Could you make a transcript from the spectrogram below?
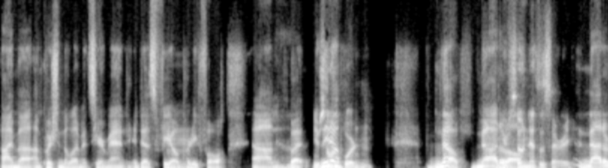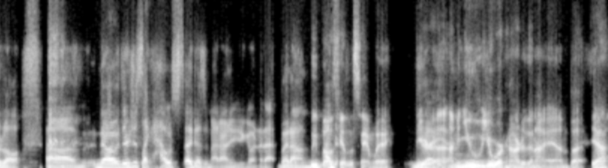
I'm uh, I'm pushing the limits here, man. It does feel mm. pretty full. Um, yeah. But you're so you know, important. No, not You're at all. So necessary. Not at all. Um, no, they're just like house. It doesn't matter. I don't need to go into that. But um, we both I'm, feel the same way. You're, yeah, uh, I mean, you you're working harder than I am, but yeah,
